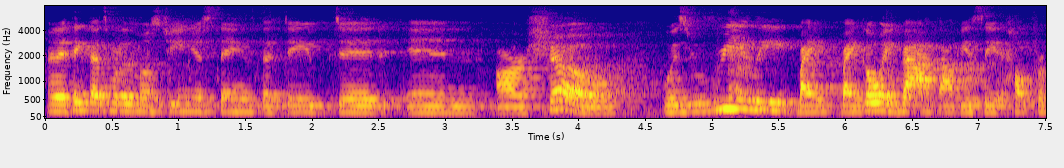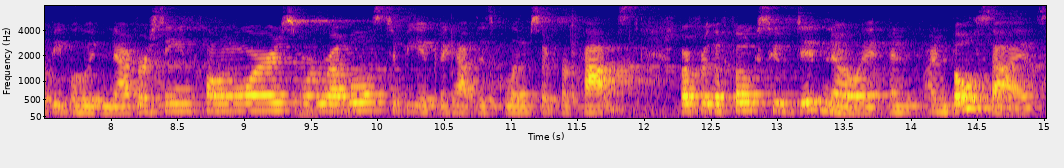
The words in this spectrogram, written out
And I think that's one of the most genius things that Dave did in our show was really by, by going back obviously it helped for people who had never seen clone wars or rebels to be able to have this glimpse of her past but for the folks who did know it and on both sides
